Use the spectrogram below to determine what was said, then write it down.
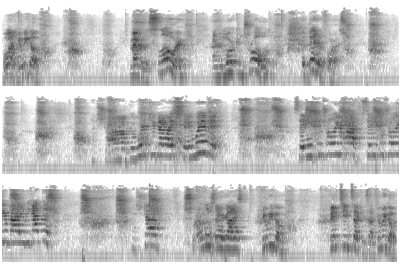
one. Here we go. Remember, the slower and the more controlled, the better for us. Nice job. Good work, you guys. Stay with it. Stay in control of your breath. Stay in control of your body. We got this. Nice job. Almost there, guys. Here we go. 15 seconds left. Here we go.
